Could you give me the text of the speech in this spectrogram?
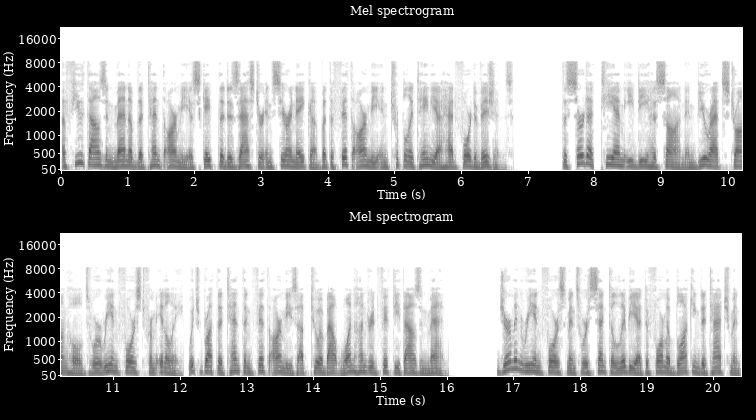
A few thousand men of the 10th Army escaped the disaster in Cyrenaica but the 5th Army in Tripolitania had four divisions. The Sirte, Tmed Hassan and Burat strongholds were reinforced from Italy, which brought the 10th and 5th armies up to about 150,000 men. German reinforcements were sent to Libya to form a blocking detachment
